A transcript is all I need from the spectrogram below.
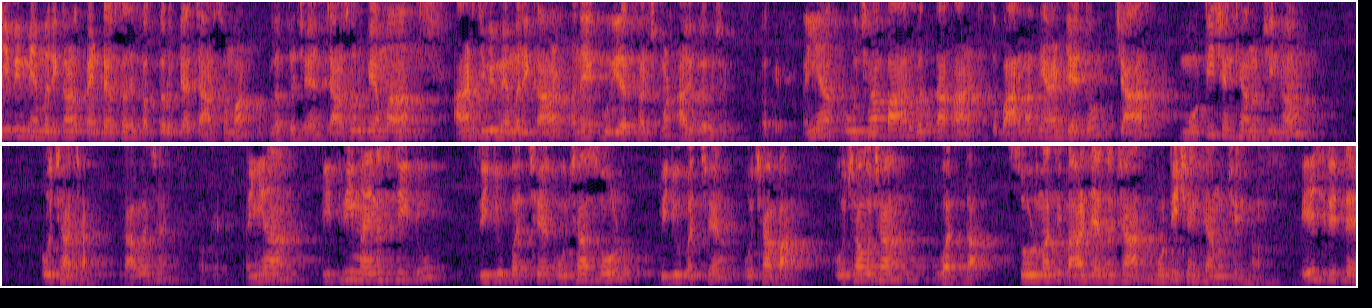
જીબી મેમરી કાર્ડ પેનડ્રાઈવ સાથે ફક્ત રૂપિયા ચારસોમાં ઉપલબ્ધ છે. ચારસો રૂપિયામાં આઠ જીબી મેમરી કાર્ડ અને કુરિયર ખર્ચ પણ આવી ગયો છે. ઓકે અહીંયા ઓછા બાર વત્તા આઠ, તો બારમાંથી આઠ જાય તો ચાર, મોટી સંખ્યાનું ચિહ્ન ઓછા ચાર. બરાબર છે? ઓકે અહીંયા T three minus T two ત્રીજું પદ છે ઓછા સોળ, બીજું પદ છે ઓછા બાર. ઓછા ઓછા વત્તા. સોળમાંથી બાર જાય તો ચાર, મોટી સંખ્યાનું ચિહ્ન. એ જ રીતે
